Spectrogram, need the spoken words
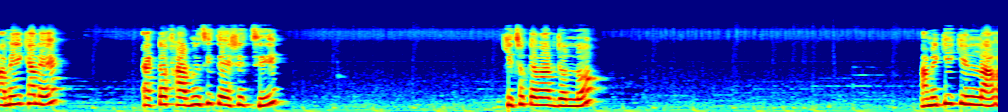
আমি এখানে একটা ফার্মেসিতে এসেছি কিছু কেনার জন্য। আমি কি কিনলাম?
